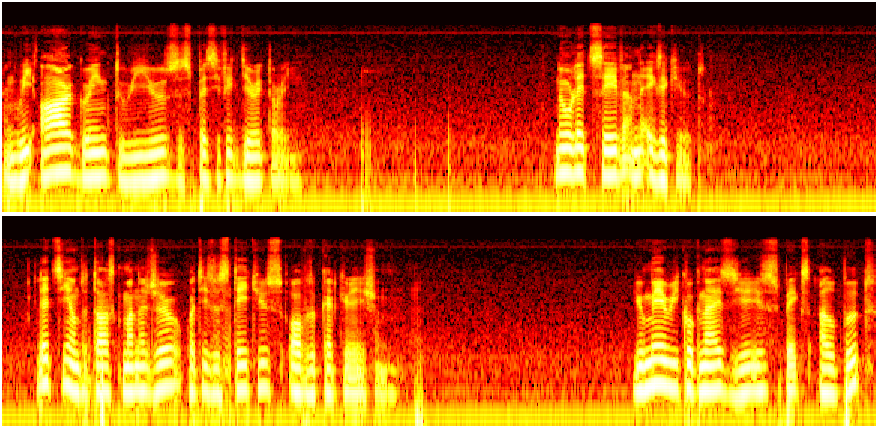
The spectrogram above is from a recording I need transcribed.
and we are going to reuse the specific directory. Now let's save and execute. Let's see on the task manager what is the status of the calculation. You may recognize the USPEX output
